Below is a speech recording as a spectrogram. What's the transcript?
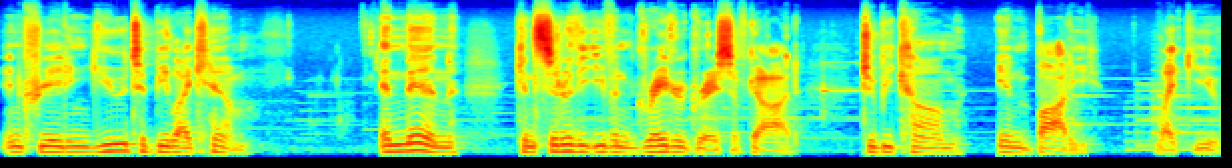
in creating you to be like Him. And then consider the even greater grace of God to become in body like you.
